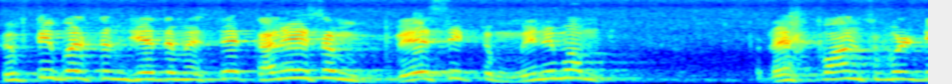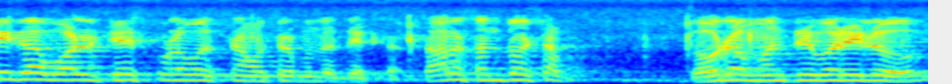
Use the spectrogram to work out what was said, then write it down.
ఫిఫ్టీ పర్సెంట్ జీతం ఇస్తే కనీసం బేసిక్ మినిమం రెస్పాన్సిబిలిటీగా వాళ్ళు చేసుకోవలసిన అవసరం ఉంది అధ్యక్ష. చాలా సంతోషం. గౌరవ మంత్రివర్యులు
